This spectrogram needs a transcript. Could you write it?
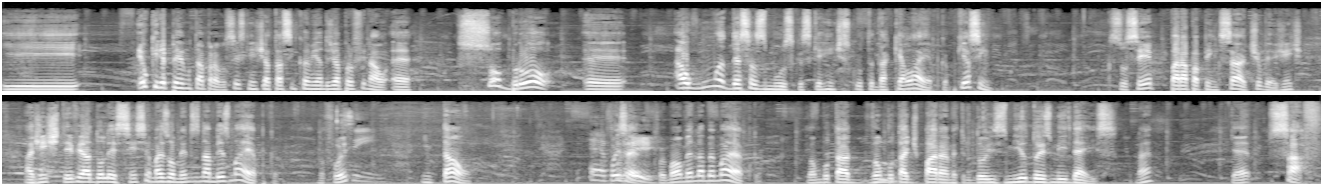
E eu queria perguntar pra vocês, que a gente já tá se encaminhando já pro final. É, sobrou é, alguma dessas músicas que a gente escuta daquela época? Porque assim, se você parar pra pensar, deixa eu ver, a gente, a gente teve a adolescência mais ou menos na mesma época, não foi? Sim. Então, É, Pois é, foi mais ou menos na mesma época. Vamos botar, vamos botar de parâmetro 2000, 2010, né? Que é safo.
